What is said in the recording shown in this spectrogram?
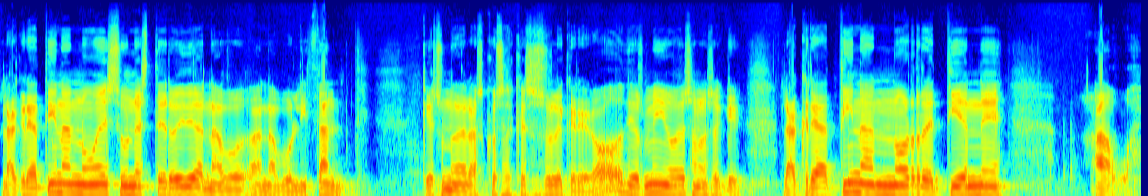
la creatina no es un esteroide anabo- anabolizante que es una de las cosas que se suele creer. Oh, Dios mío, eso no sé qué. La creatina no retiene agua.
